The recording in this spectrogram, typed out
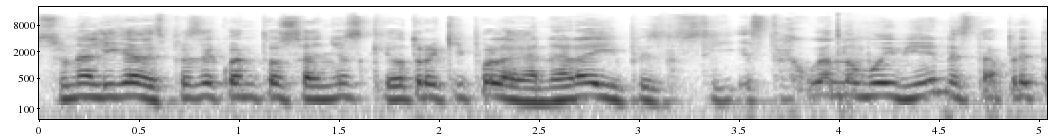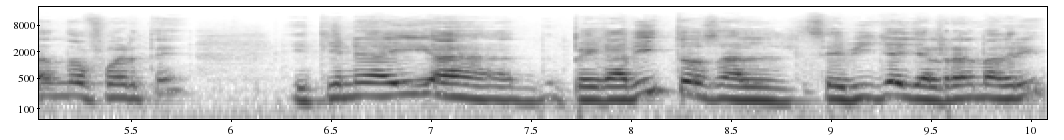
Pues una liga después de cuántos años que otro equipo la ganara y pues sí, está jugando muy bien, está apretando fuerte y tiene ahí a, pegaditos al Sevilla y al Real Madrid,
